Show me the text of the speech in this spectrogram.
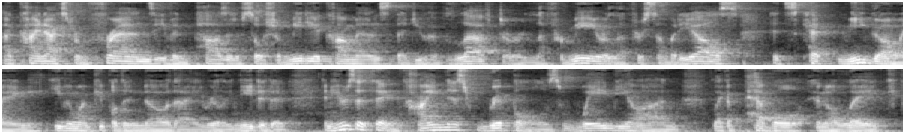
uh, kind acts from friends, even positive social media comments that you have left or left for me or left for somebody else. It's kept me going even when people didn't know that I really needed it. And here's the thing kindness ripples way beyond like a pebble in a lake.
